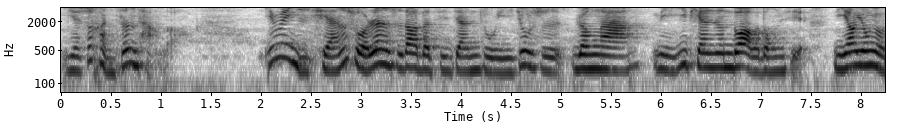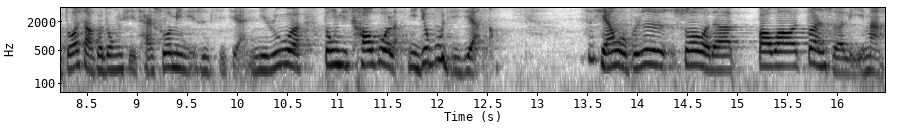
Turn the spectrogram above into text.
也是很正常的，因为以前所认识到的极简主义就是扔啊，你一天扔多少个东西，你要拥有多少个东西才说明你是极简。你如果东西超过了，你就不极简了。之前我不是说我的包包断舍离嘛，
